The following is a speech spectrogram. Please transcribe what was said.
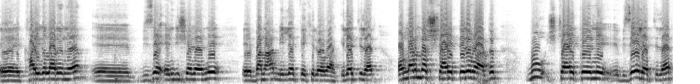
e, kaygılarını, e, bize endişelerini e, bana milletvekili olarak ilettiler. Onların da şikayetleri vardır. Bu şikayetlerini e, bize ilettiler.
